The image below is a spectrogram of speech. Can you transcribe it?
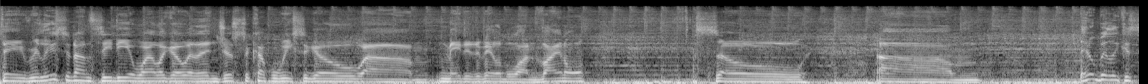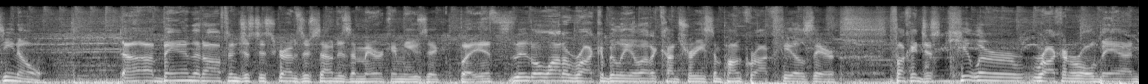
They released it on CD a while ago, and then just a couple weeks ago, um, made it available on vinyl. So, um, Hillbilly Casino a band that often just describes their sound as American music, but it's a lot of rockabilly, a lot of country, some punk rock feels there. Fucking just killer rock and roll band.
